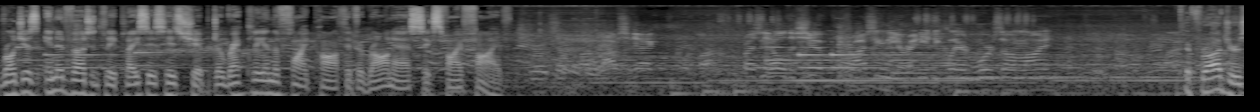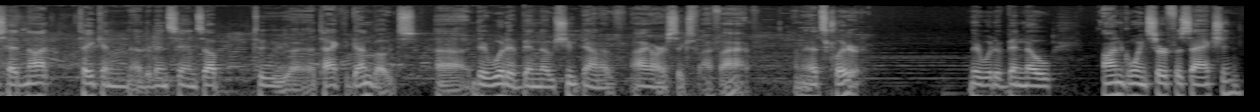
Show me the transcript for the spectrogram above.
Rogers inadvertently places his ship directly in the flight path of Iran Air 655. If Rogers had not taken uh, the Vincennes up to uh, attack the gunboats, uh, there would have been no shootdown of IR-655. I mean, that's clear. There would have been no ongoing surface action.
